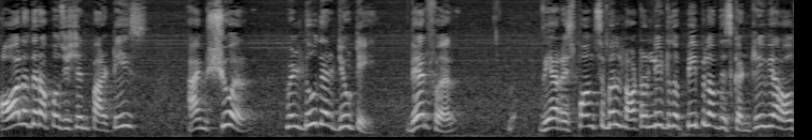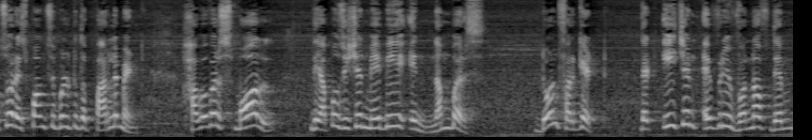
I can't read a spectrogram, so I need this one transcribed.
all other opposition parties, I am sure, will do their duty. Therefore, we are responsible not only to the people of this country, we are also responsible to the parliament. However small the opposition may be in numbers, don't forget that each and every one of them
